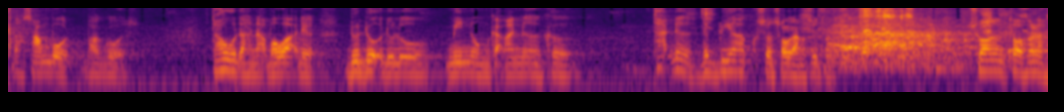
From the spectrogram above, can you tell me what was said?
dah sambut, bagus. Tahu dah nak bawa dia. Duduk dulu, minum kat mana ke. Tak ada. Dia biar aku seorang-seorang situ. Contohlah.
